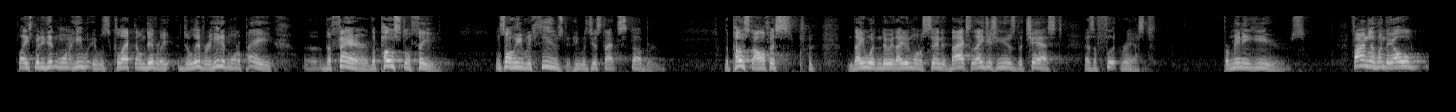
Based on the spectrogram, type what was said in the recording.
place, but he didn't want to, he, it was collect on delivery. He didn't want to pay uh, the fare, the postal fee. And so he refused it. He was just that stubborn. The post office, they wouldn't do it. They didn't want to send it back, so they just used the chest as a footrest for many years. Finally, when the old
